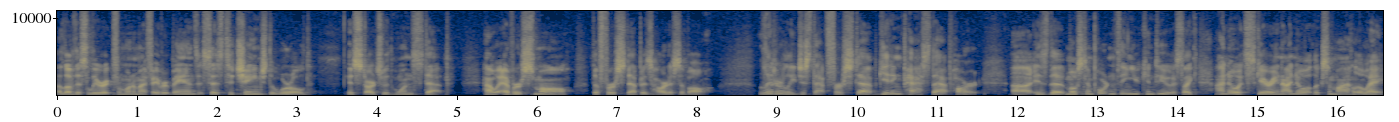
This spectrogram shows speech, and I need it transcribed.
I love this lyric from one of my favorite bands. It says, To change the world, it starts with one step. However small, the first step is hardest of all. Literally, just that first step, getting past that part uh, is the most important thing you can do. It's like, I know it's scary and I know it looks a mile away,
